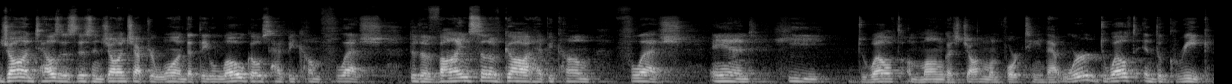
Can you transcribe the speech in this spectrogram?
John tells us this in John chapter 1 that the Logos had become flesh. The divine Son of God had become flesh, and he dwelt among us. John 1:14. That word dwelt in the Greek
